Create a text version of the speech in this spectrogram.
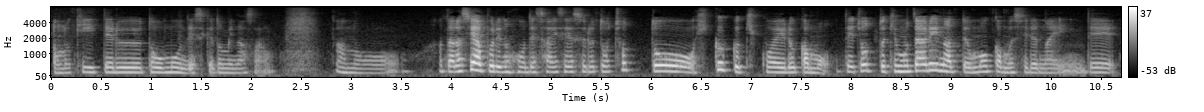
あの聞いてると思うんですけど皆さん。あの新しいアプリの方で再生するとちょっと低く聞こえるかも。でちょっと気持ち悪いなって思うかもしれないんで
